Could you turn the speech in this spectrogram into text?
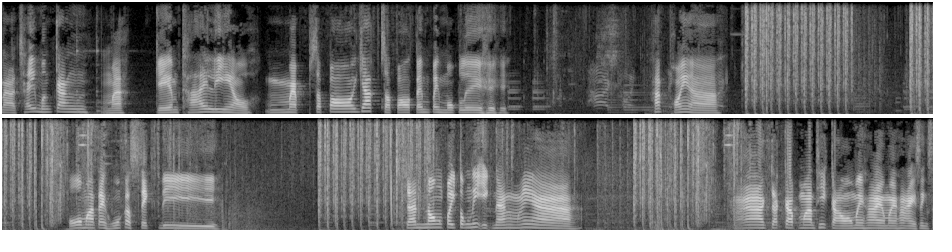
น่าใช้เหมือนกัน มา เกมท้ายเลี้ยว แมปสปอร์ยักษ์สปอร์เต็มไปหมดเลย ฮักพอยต์อะ โผล่มาแต่หัวกระเซ็กดีจะนองไปตรงนี้อีกนังไหมอะจะกลับมาที่เก่าไม่ให้ไม่ให้ สิงแส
